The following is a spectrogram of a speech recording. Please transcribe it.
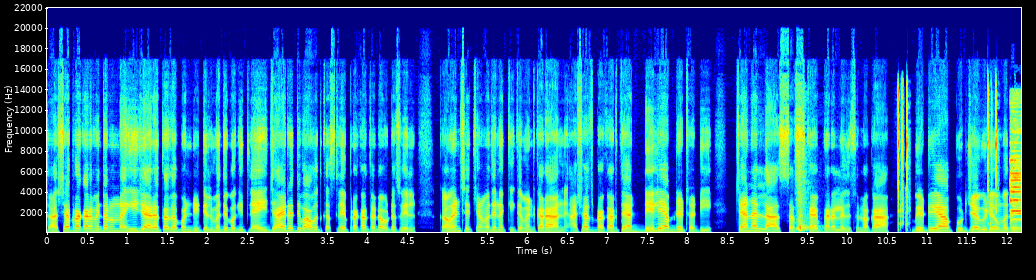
तर अशा प्रकारे मित्रांनो ही जाहिरात आज आपण डिटेलमध्ये बघितली आहे. जाहिरातीबाबत कसल्याही प्रकारचा डाऊट असेल कमेंट सेक्शनमध्ये नक्की कमेंट करा आणि अशाच प्रकारच्या डेली अपडेटसाठी चॅनलला सबस्क्राईब करायला विसरू नका. भेटूया पुढच्या व्हिडिओमध्ये.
